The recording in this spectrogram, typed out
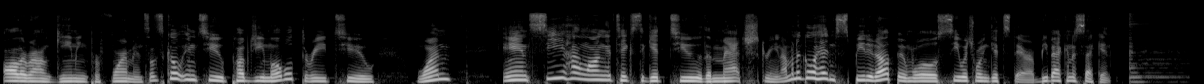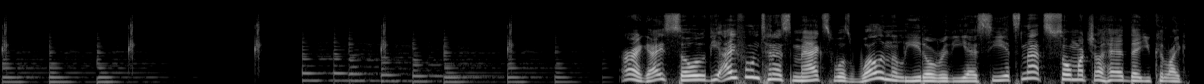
all around gaming performance. Let's go into PUBG Mobile, three, two, one, and see how long it takes to get to the match screen. I'm going to go ahead and speed it up and we'll see which one gets there. I'll be back in a second. All right, guys, so the iPhone 10s Max was well in the lead over the SE. It's not so much ahead that you could like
